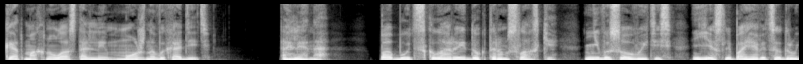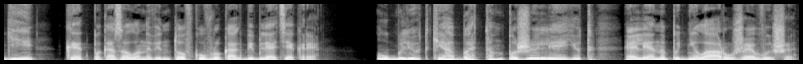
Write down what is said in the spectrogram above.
Кэт махнула остальным, можно выходить. «Элена, побудь с Кларой и доктором Сласки. Не высовывайтесь, если появятся другие...» Кэт показала на винтовку в руках библиотекаря. «Ублюдки об этом пожалеют», Элена подняла оружие выше.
